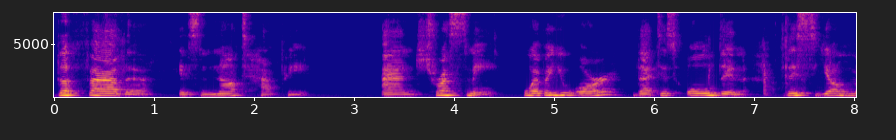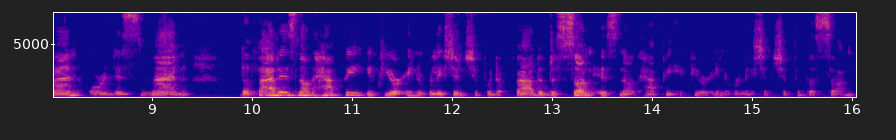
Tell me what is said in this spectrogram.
the father is not happy. And trust me whoever you are that is holding this young man or this man the father is not happy if you're in a relationship with the father. The son is not happy if you're in a relationship with the son.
